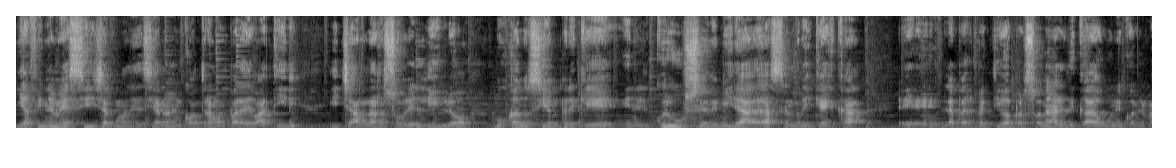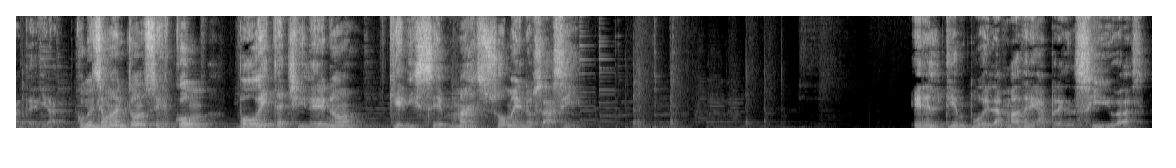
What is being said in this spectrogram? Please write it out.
y a fin de mes sí, ya como les decía nos encontramos para debatir y charlar sobre el libro, buscando siempre que en el cruce de miradas se enriquezca eh, la perspectiva personal de cada uno con el material. Comencemos entonces con Poeta chileno que dice más o menos así. Era el tiempo de las madres aprensivas,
